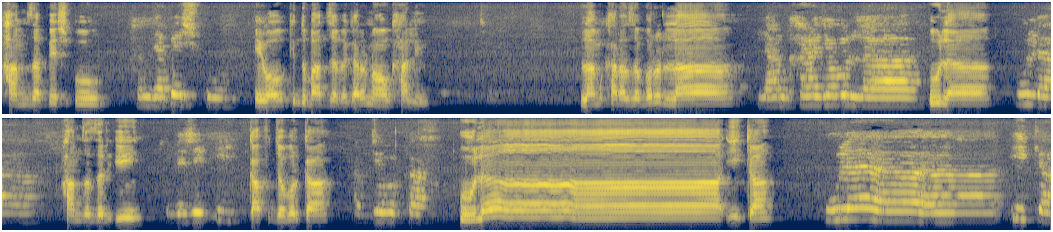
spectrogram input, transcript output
হামজা পেশ উ। হামজা পেশ উ। এই ওয়াও কিন্তু বাদ যাবে কারণ ওয়াও খালি। লাম খারা জবর লা। লাম খারা জবর লা। উলা উলা হামজা জের ই। হামজা জের ই। কাফ জবর কা। কাফ জবর কা। উলা ইকা উলা ইকা।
